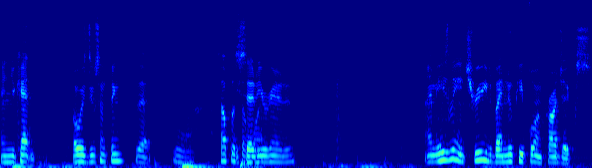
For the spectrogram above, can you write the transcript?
and you can't always do something that Yeah. So I'll you somewhat. said you were gonna do. I'm easily intrigued by new people and projects.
